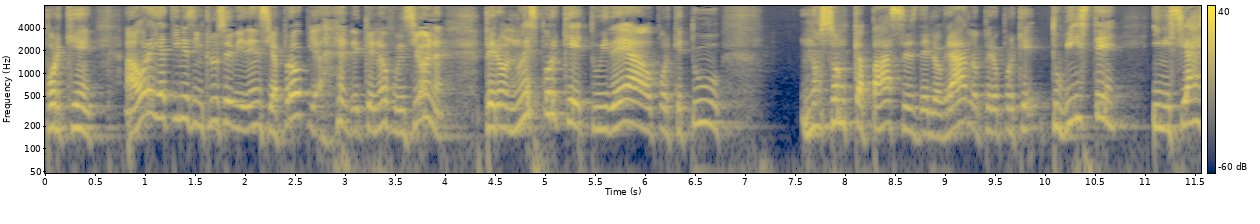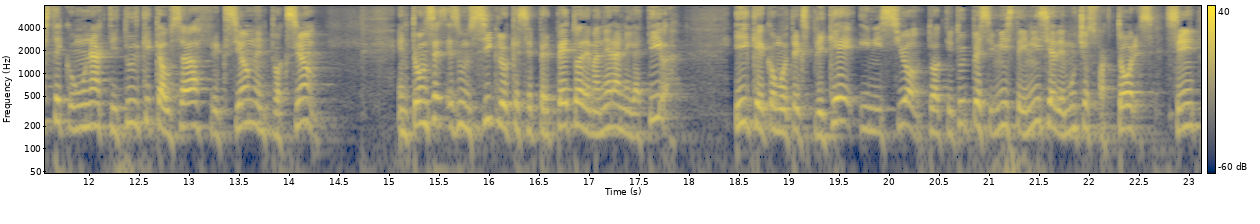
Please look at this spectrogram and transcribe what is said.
porque ahora ya tienes incluso evidencia propia de que no funciona, pero no es porque tu idea o porque tú no son capaces de lograrlo, pero porque tuviste iniciaste con una actitud que causaba fricción en tu acción. Entonces es un ciclo que se perpetúa de manera negativa y que, como te expliqué, inició, tu actitud pesimista inicia de muchos factores, ¿sí?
